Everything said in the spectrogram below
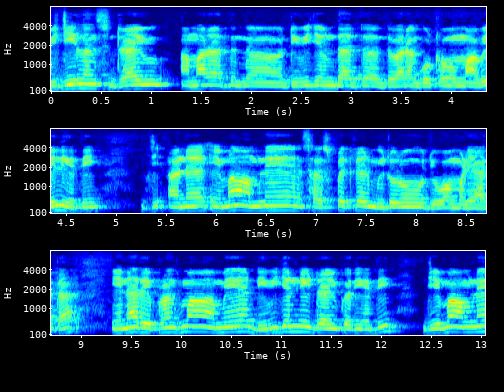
વિજિલન્સ ડ્રાઈવ અમારા ડિવિઝન દ્વારા ગોઠવવામાં આવેલી હતી. અને એમાં અમને સસ્પેક્ટેડ મીટરો જોવા મળ્યા હતા. એના રેફરન્સમાં અમે ડિવિઝનની ડ્રાઈવ કરી હતી, જેમાં અમને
